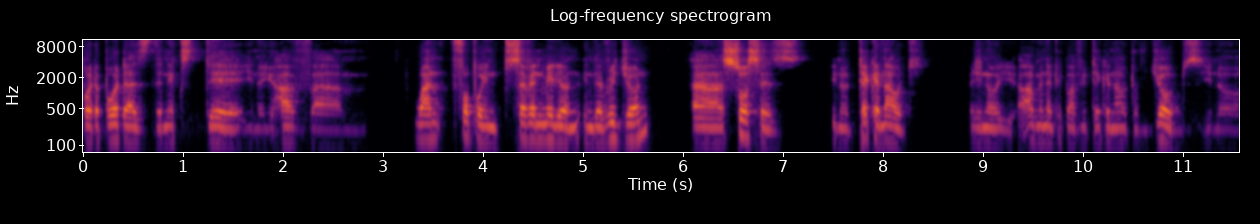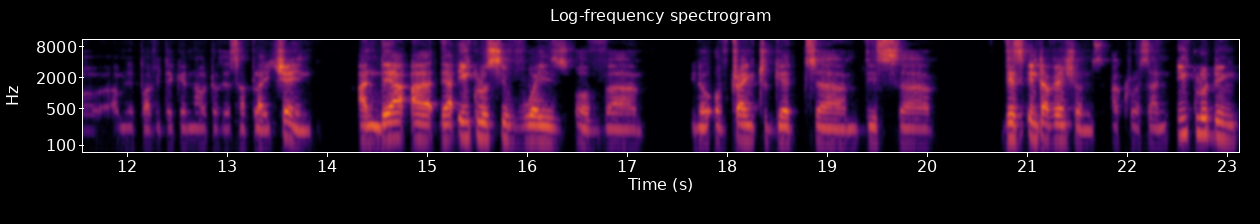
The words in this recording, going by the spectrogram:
boda bodas the next day you know you have um, one 4.7 million in the region uh, sources you know taken out. You know how many people have you taken out of jobs you know? How many people have you taken out of the supply chain? And there are there are inclusive ways of uh, you know of trying to get um, this uh, these interventions across and including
